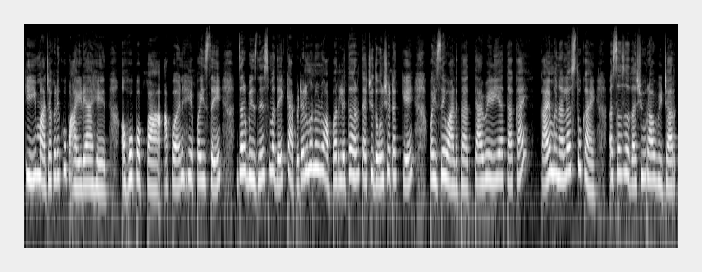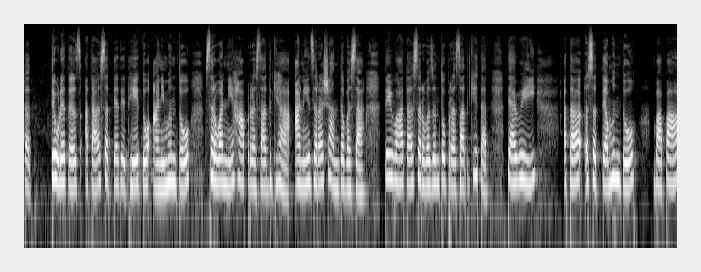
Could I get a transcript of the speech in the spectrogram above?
की माझ्याकडे खूप आयडिया आहेत. अहो पप्पा आपण हे पैसे जर बिझनेसमध्ये कॅपिटल म्हणून वापरले तर त्याचे दोनशे टक्के पैसे वाढतात. त्यावेळी आता काय? काय म्हणालास तू काय? असं सदाशिवराव विचारतात. तेवढ्यातच आता सत्या तेथे येतो आणि म्हणतो सर्वांनी हा प्रसाद घ्या आणि जरा शांत बसा. तेव्हा आता सर्वजण तो प्रसाद घेतात. त्यावेळी आता सत्या म्हणतो बापा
